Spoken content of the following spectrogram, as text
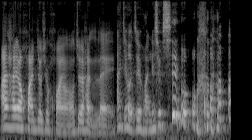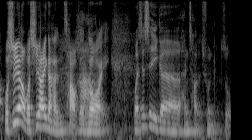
啊，他要欢就去欢哦，我觉得很累。啊，结果最欢的就是我。我需要我需要一个很吵的 noise。我就是一个很吵的处女座，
